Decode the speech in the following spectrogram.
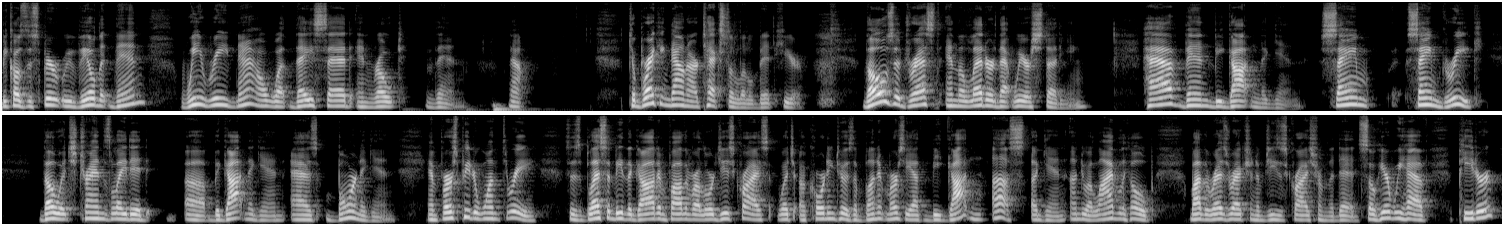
Because the Spirit revealed it then, we read now what they said and wrote then. Now, to breaking down our text a little bit here. Those addressed in the letter that we are studying have been begotten again. Same, same Greek, though it's translated uh, begotten again as born again. And 1 Peter 1 3 says, Blessed be the God and Father of our Lord Jesus Christ, which according to his abundant mercy hath begotten us again unto a lively hope by the resurrection of Jesus Christ from the dead. So here we have Peter,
